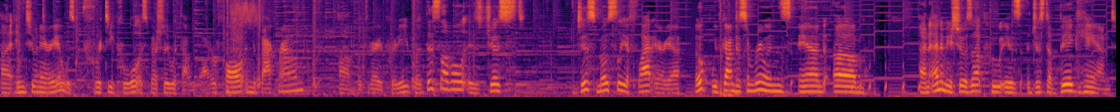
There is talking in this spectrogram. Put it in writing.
uh, into an area was pretty cool, especially with that waterfall in the background. Um, looked very pretty, but this level is just just mostly a flat area. Oh, we've gotten to some ruins, and um, an enemy shows up who is just a big hand.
